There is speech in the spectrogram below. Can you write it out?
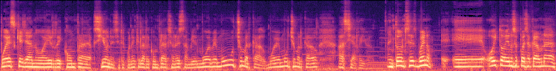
Pues que ya no hay recompra de acciones. Y recuerden que la recompra de acciones también mueve mucho mercado, mueve mucho mercado hacia arriba. Entonces, bueno, eh, eh, hoy todavía no se puede sacar una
